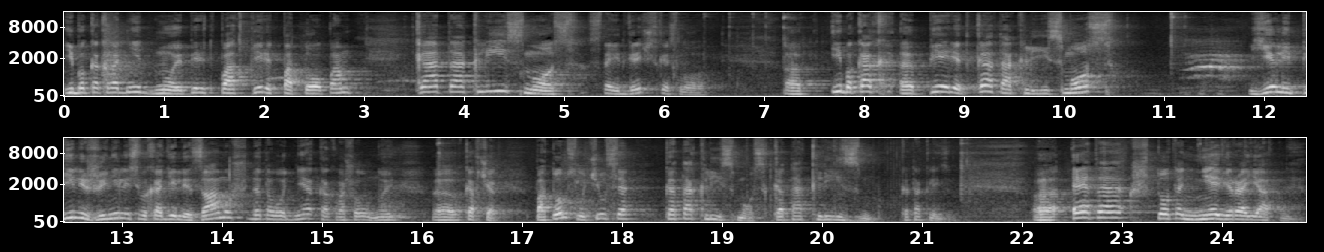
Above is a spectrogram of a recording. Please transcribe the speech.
Ибо как в одни Ноя перед, перед потопом катаклисмос, стоит греческое слово, ибо как э, перед катаклисмос ели, пили, женились, выходили замуж до того дня, как вошел Ной э, в ковчег. Потом случился катаклизмос, катаклизм, катаклизм. Э, это что-то невероятное.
